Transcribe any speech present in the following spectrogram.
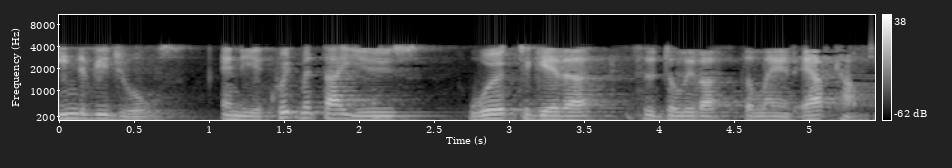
individuals and the equipment they use work together to deliver the land outcomes.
